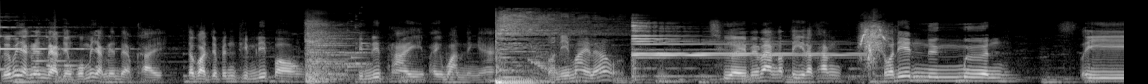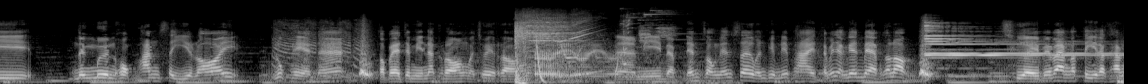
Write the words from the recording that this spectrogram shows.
หรือไม่อยากเรียนแบบอย่างผมไม่อยากเรียนแบบใคร แต่ก่อนจะเป็นพิมพ์รีปอง พิมพ์รีไพรไพวันอย่างเงี้ยตอนนี้ไม่แล้วเฉยไปบ้างก็ตีละครั้งสวัสดีหนึ่งหมื่นสี่หนึ่งหมื่นหกพันสี่ร้อยลูกเพจนะฮะต่อไปจะมีนักร้องมาช่วยร้องนะมีแบบแดนซองแดนเซอร์เหมือนพิมพ์ริพายแต่ไม่อยากเรียนแบบก็หรอกเฉยไปบ้างก็ตีละครั้ง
